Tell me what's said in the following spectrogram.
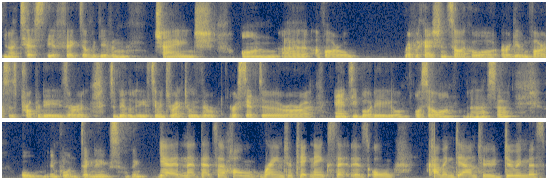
you know test the effect of a given change on uh, a viral replication cycle or, or, a given virus's properties or its abilities to interact with a receptor or an antibody or, or so on. Uh, so all important techniques, I think. Yeah, and that, that's a whole range of techniques that is all coming down to doing this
